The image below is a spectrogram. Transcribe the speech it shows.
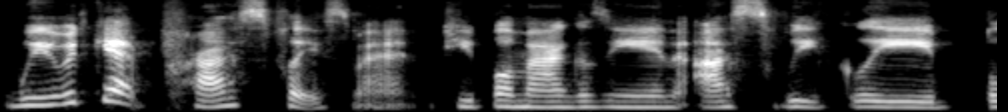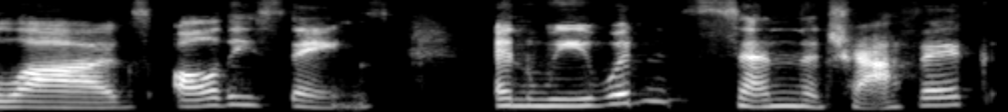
we would get press placement, People Magazine, Us Weekly, blogs, all these things. And we wouldn't send the traffic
